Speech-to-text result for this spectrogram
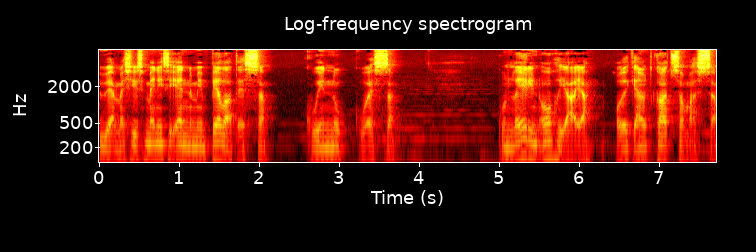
Yömme siis menisi ennemmin pelatessa kuin nukkuessa. Kun leirin ohjaaja oli käynyt katsomassa,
